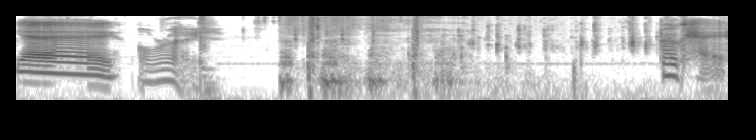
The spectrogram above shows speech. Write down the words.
Yay! All right. Okay.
